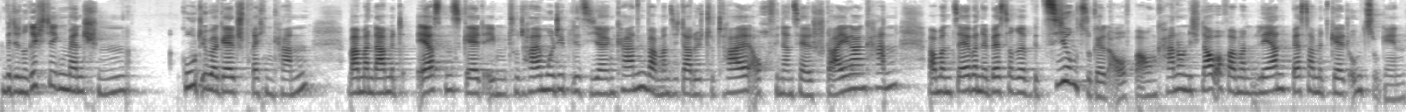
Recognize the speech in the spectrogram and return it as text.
mit den richtigen Menschen gut über Geld sprechen kann, weil man damit erstens Geld eben total multiplizieren kann, weil man sich dadurch total auch finanziell steigern kann, weil man selber eine bessere Beziehung zu Geld aufbauen kann und ich glaube auch, weil man lernt, besser mit Geld umzugehen.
